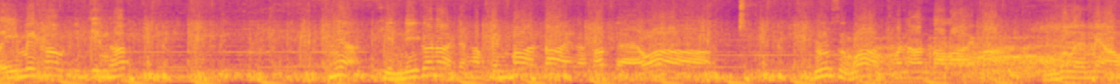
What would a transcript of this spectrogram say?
ตีไม่เข้าจริง ๆครับ เนี่ยถิ่นนี้ก็น่าจะทำเป็นบ้านได้นะครับ แต่ว่ารู้สึกว่ามันอันตรายมากผมก็เลยไม่เอา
